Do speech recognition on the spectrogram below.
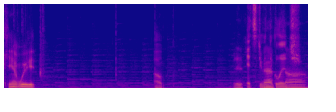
Can't wait. Oh, If it's doing the glitch. time-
